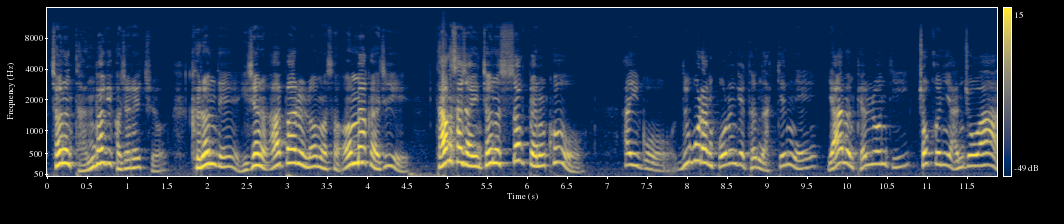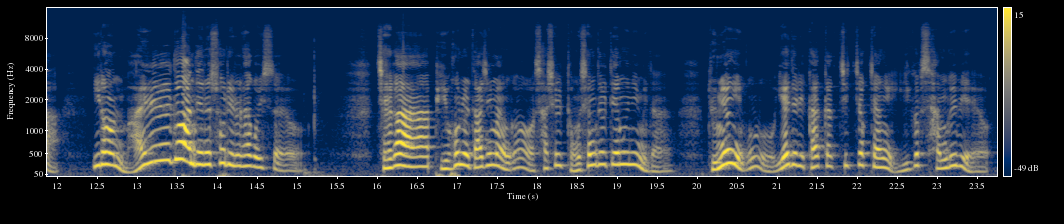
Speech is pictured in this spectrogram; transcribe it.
저는 단박에 거절했죠. 그런데 이제는 아빠를 넘어서 엄마까지 당사자인 저는 쏙 빼놓고 아이고 누구랑 보는 게 더 낫겠네. 야는 별론디. 조건이 안 좋아. 이런 말도 안 되는 소리를 하고 있어요. 제가 비혼을 다짐한 거 사실 동생들 때문입니다. 두 명이고 얘들이 각각 지적장애 2급, 3급이에요.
